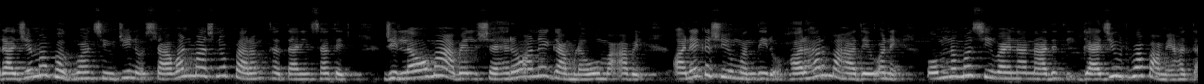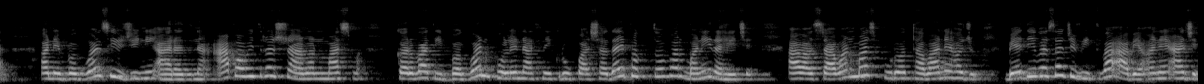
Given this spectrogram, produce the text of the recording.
રાજ્યમાં ભગવાન શિવજીનો શ્રાવણ માસનો પ્રારંભ થતાની સાથે જ જિલ્લાઓમાં આવેલ શહેરો અને ગામડાઓમાં આવેલ અનેક શિવ મંદિરો હર હર મહાદેવ અને ઓમ નમઃ શિવાયના નાદથી ગાજી ઉઠવા પામ્યા હતા. અને ભગવાન શિવજીની આરાધના આ પવિત્ર શ્રાવણ માસમાં કરવાથી ભગવાન ભોલેનાથની કૃપા સદાય ભક્તો પર બની રહે છે. આવા શ્રાવણ માસ પૂરો થવાને હજુ બે દિવસ જ વીતવા આવ્યા અને આજે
